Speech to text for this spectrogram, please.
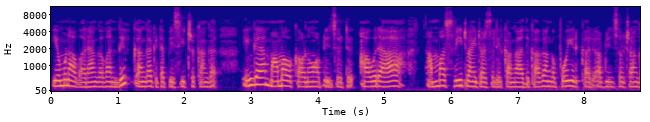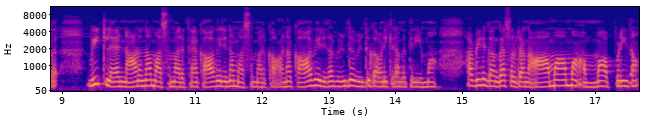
யமுனா வராங்க வந்து கங்கா கிட்ட பேசிகிட்டு இருக்காங்க. எங்கே? மாமாவை காணும் அப்படின்னு சொல்லிட்டு. அவரா? அம்மா ஸ்வீட் வாங்கிட்டு வர சொல்லியிருக்காங்க அதுக்காக அங்கே போயிருக்காரு அப்படின்னு சொல்கிறாங்க வீட்டில் நானும் தான் மாசமாக இருக்கேன் காவேரி தான் மாசமாக இருக்கா? ஆனால் காவேரி தான் விழுந்து விழுந்து கவனிக்கிறாங்க தெரியுமா? அப்படின்னு கங்கா சொல்கிறாங்க ஆமாம் ஆமாம் அம்மா அப்படி தான்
